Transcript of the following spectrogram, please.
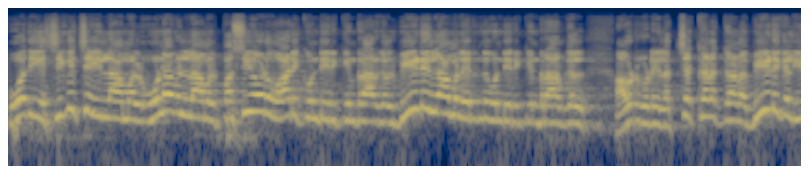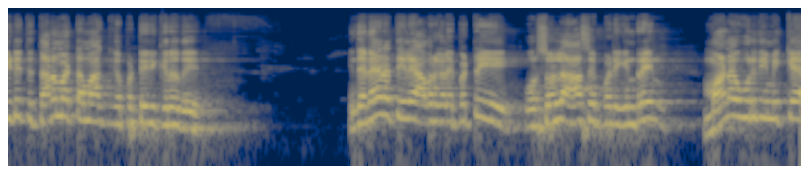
போதிய சிகிச்சை இல்லாமல் உணவில்லாமல் பசியோடு வாடிக்கொண்டிருக்கின்றார்கள் வீடு இல்லாமல் இருந்து கொண்டிருக்கின்றார்கள். அவர்களுடைய லட்சக்கணக்கான வீடுகள் இடித்து தரமட்டமாக்கப்பட்டிருக்கிறது. இந்த நேரத்திலே அவர்களை பற்றி ஒரு சொல்ல ஆசைப்படுகின்றேன். மன உறுதிமிக்க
